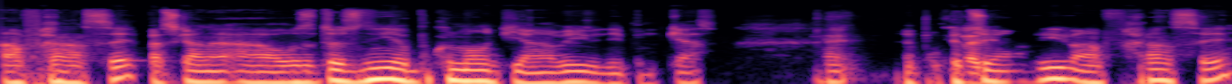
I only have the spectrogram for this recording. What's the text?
en français, parce qu'aux États-Unis, il y a beaucoup de monde qui en vivent des podcasts. Ouais. Pour que tu en vives en français,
